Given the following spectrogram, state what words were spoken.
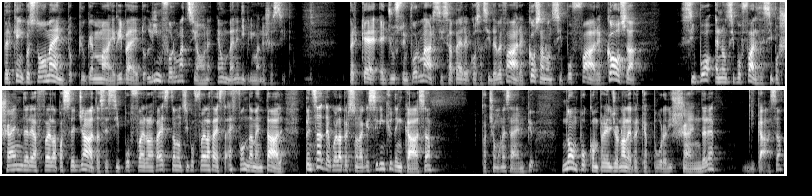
perché in questo momento, più che mai, ripeto, l'informazione è un bene di prima necessità. Perché è giusto informarsi, sapere cosa si deve fare, cosa non si può fare, cosa si può e non si può fare, se si può scendere a fare la passeggiata, se si può fare la festa non si può fare la festa, è fondamentale. Pensate a quella persona che si rinchiude in casa, facciamo un esempio, non può comprare il giornale perché ha paura di scendere di casa,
